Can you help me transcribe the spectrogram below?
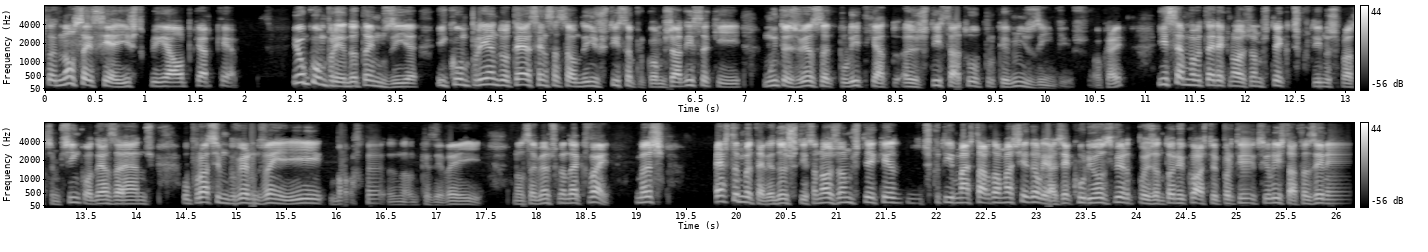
Portanto, não sei se é isto que Miguel Albuquerque quer. Eu compreendo a teimosia e compreendo até a sensação de injustiça, porque, como já disse aqui, muitas vezes a política, a justiça atua por caminhos ínvios, ok? Isso é uma matéria que nós vamos ter que discutir nos próximos 5 ou 10 anos. O próximo governo vem aí, bom, quer dizer, vem aí, não sabemos quando é que vem, mas esta matéria da justiça nós vamos ter que discutir mais tarde ou mais cedo. Aliás, é curioso ver depois António Costa e o Partido Socialista a fazerem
